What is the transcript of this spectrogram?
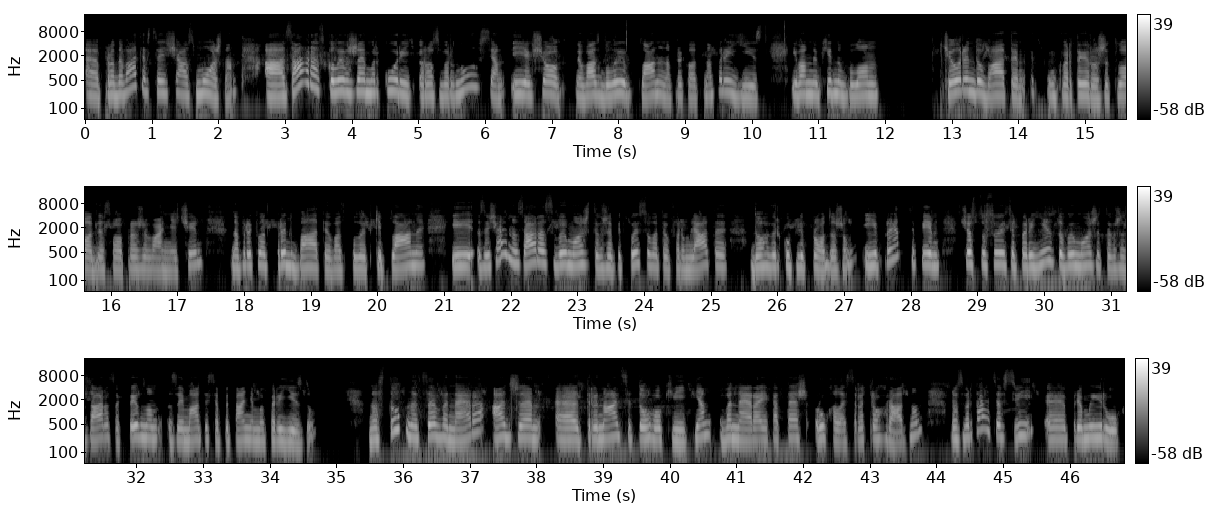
е, продавати в цей час можна. А зараз, коли вже Меркурій розвернувся, і якщо у вас були плани, наприклад, на переїзд, і вам необхідно було чи орендувати квартиру, житло для свого проживання, чи, наприклад, придбати. У вас були такі плани. І, звичайно, зараз ви можете вже підписувати, оформляти договір куплі-продажу. І, в принципі, що стосується переїзду, ви можете вже зараз активно займатися питаннями переїзду. Наступне це Венера, адже е, 13 квітня Венера, яка теж рухалась ретроградно, розвертається в свій е, прямий рух.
